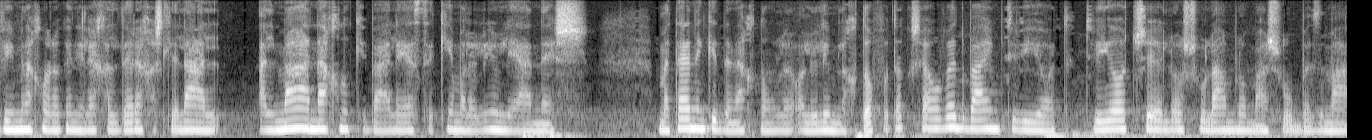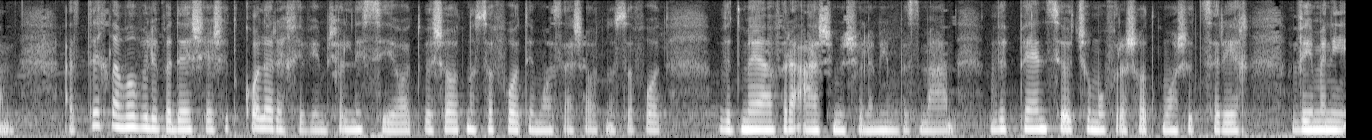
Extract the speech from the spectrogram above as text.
ואם אנחנו רגע נלך על דרך השלילה, על, על מה אנחנו כבעלי עסקים עלולים להיענש. מתי נגיד אנחנו עלולים לחטוף אותה? כשהעובד בא עם תביעות, תביעות שלא שולם לו משהו בזמן. אז צריך לבוא ולוודא שיש את כל הרכיבים של נסיעות ושעות נוספות, אם הוא עושה שעות נוספות, ודמי הבראה שמשולמים בזמן, ופנסיות שמופרשות כמו שצריך. ואם אני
